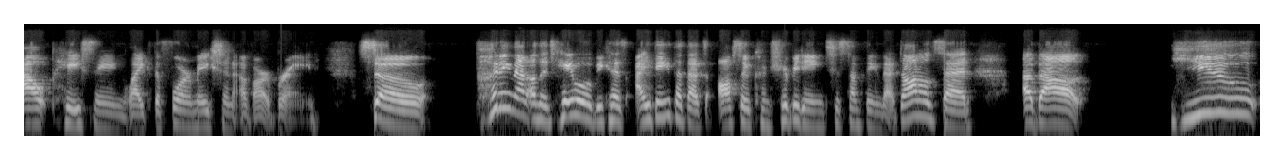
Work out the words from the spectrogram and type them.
outpacing like the formation of our brain. So putting that on the table because I think that that's also contributing to something that Donald said about you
